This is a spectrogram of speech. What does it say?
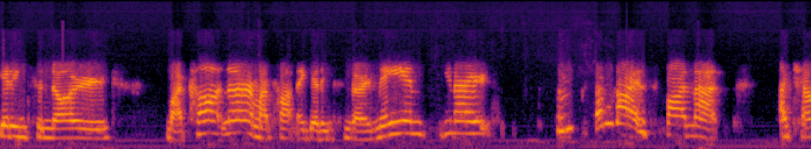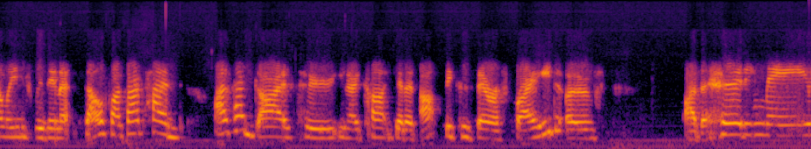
getting to know my partner and my partner getting to know me. And, you know, some, some guys find that a challenge within itself. Like I've had, I've had guys who, you know, can't get it up because they're afraid of either hurting me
